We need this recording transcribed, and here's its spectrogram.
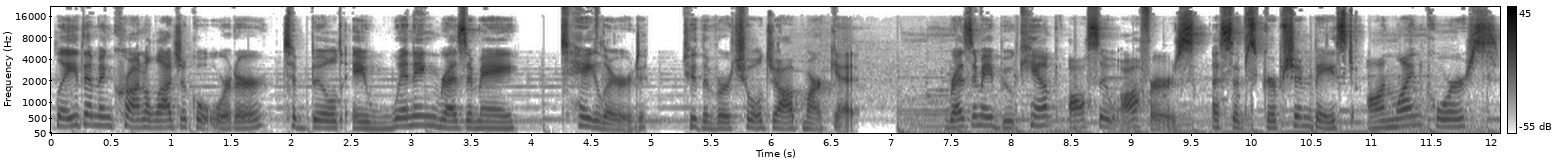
Play them in chronological order to build a winning resume tailored to the virtual job market. Resume Bootcamp also offers a subscription based online course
